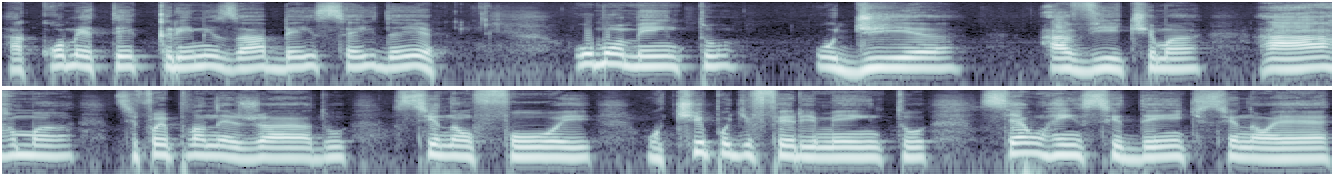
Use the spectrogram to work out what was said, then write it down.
a cometer crimes A, B, C e D o momento, o dia, a vítima, a arma, se foi planejado, se não foi, o tipo de ferimento, se é um reincidente, se não é,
